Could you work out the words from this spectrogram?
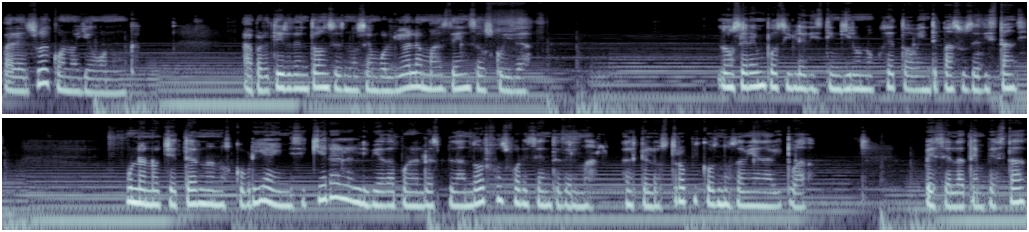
para el sueco no llegó nunca. A partir de entonces nos envolvió la más densa oscuridad. Nos era imposible distinguir un objeto a 20 pasos de distancia. Una noche eterna nos cubría y ni siquiera era aliviada por el resplandor fosforescente del mar, al que los trópicos nos habían habituado. Pese a la tempestad,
